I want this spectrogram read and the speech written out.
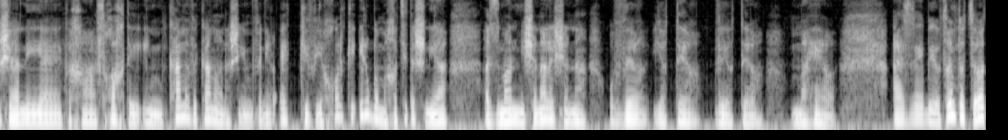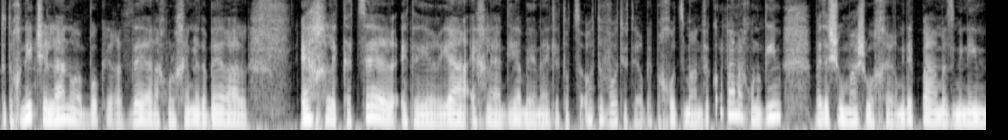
שאני uh, ככה שוחחתי עם כמה וכמה אנשים, ונראה כביכול כאילו במחצית השנייה הזמן משנה לשנה עובר יותר ויותר מהר. אז ביוצרים תוצאות, התוכנית שלנו הבוקר הזה, אנחנו הולכים לדבר על איך לקצר את היריעה, איך להגיע באמת לתוצאות טובות יותר בפחות זמן, וכל פעם אנחנו נוגעים באיזשהו משהו אחר. מדי פעם מזמינים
